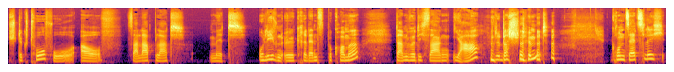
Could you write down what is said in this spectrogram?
Stück Tofu auf Salatblatt mit Olivenöl kredenzt bekomme, dann würde ich sagen, ja, das stimmt. Grundsätzlich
